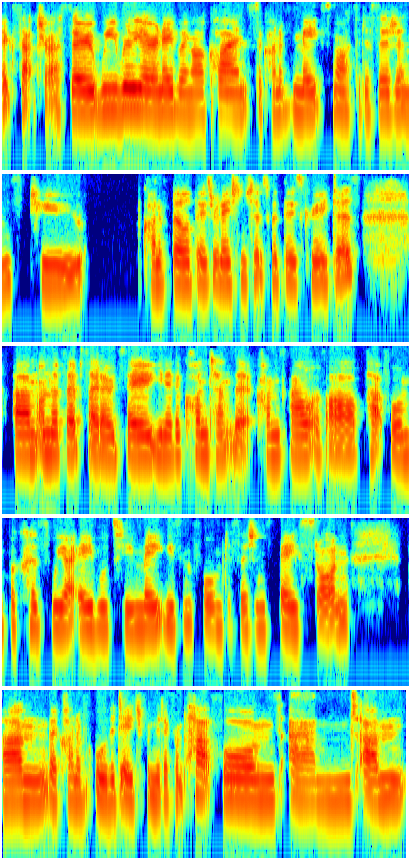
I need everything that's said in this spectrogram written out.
etc. So we really are enabling our clients to kind of make smarter decisions to kind of build those relationships with those creators. Um, on the flip side, I would say, you know, the content that comes out of our platform, because we are able to make these informed decisions based on um, the kind of all the data from the different platforms and um,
